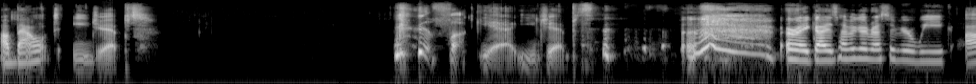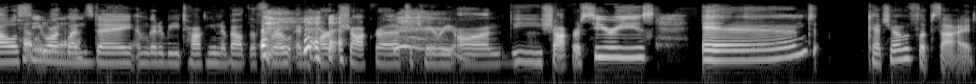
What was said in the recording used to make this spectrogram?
about Egypt. Fuck yeah, Egypt. All right, guys, have a good rest of your week. I'll Hell see you on. Wednesday. I'm going to be talking about the throat and heart chakra to carry on the chakra series and catch you on the flip side.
